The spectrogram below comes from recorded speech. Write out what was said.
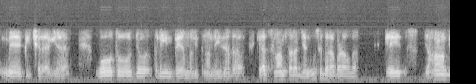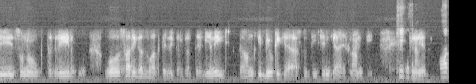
میں پیچھے رہ گیا ہے۔ وہ تو جو تعلیم پہ عمل اتنا نہیں زیادہ کیا اسلام سارا جنگوں سے بھرا پڑا ہوگا؟ کہ جہاں بھی سنو تقریر وہ ساری غزوات پہ ذکر کرتے ہیں۔ یعنی اسلام کی بیوٹی کیا ہے؟ اصل ٹیچنگ کیا ہے اسلام کی؟ ٹھیک ہے۔ بہت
